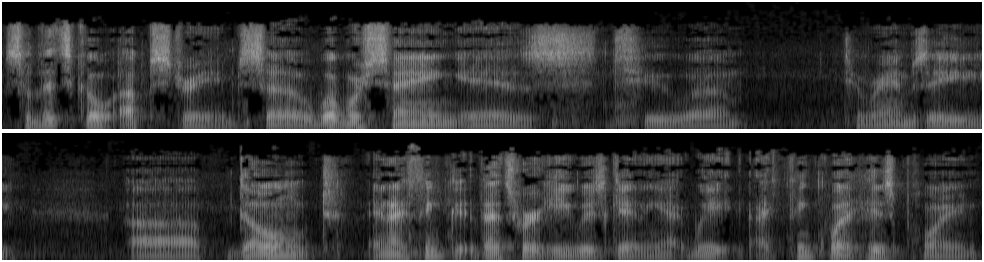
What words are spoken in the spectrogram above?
So let's go upstream. So what we're saying is to um, to Ramsey, uh, don't. And I think that's where he was getting at. We I think what his point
